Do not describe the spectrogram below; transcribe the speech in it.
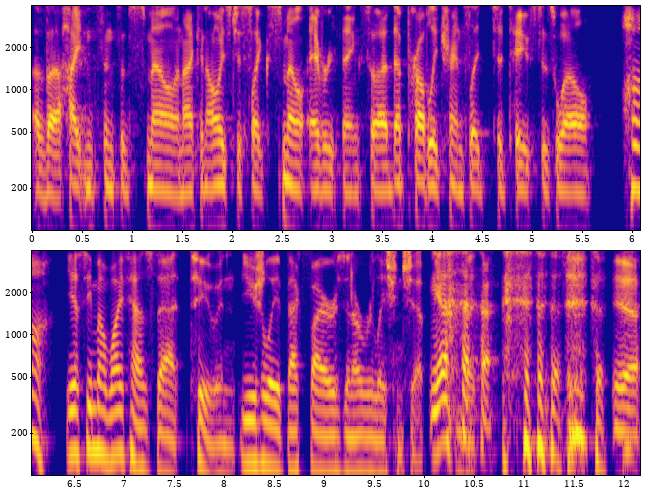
of a heightened sense of smell, and I can always just like smell everything. So I, that probably translates to taste as well. Huh. Yeah, see, my wife has that too, and usually it backfires in our relationship. Yeah. yeah.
